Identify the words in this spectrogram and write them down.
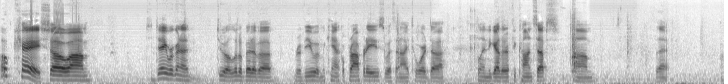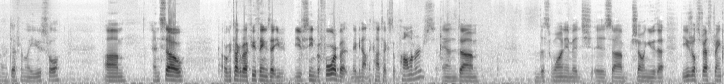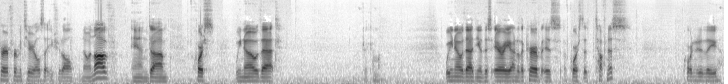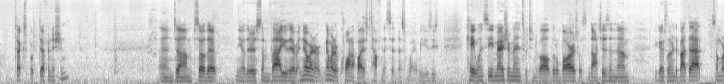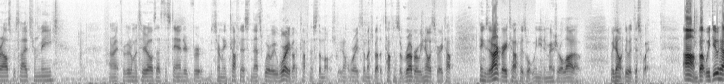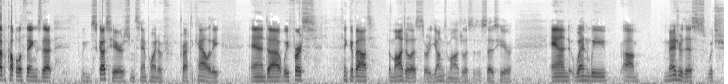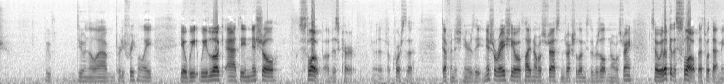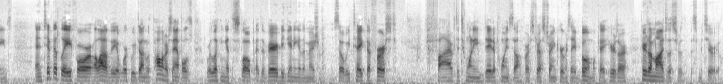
Okay, so um, today we're going to do a little bit of a review of mechanical properties with an eye toward uh, pulling together a few concepts um, that are definitely useful. Um, and so we're going to talk about a few things that you've, you've seen before, but maybe not in the context of polymers. And um, this one image is um, showing you the, the, usual stress strain curve for materials that you should all know and love. And um, of course, we know that. Okay, come on. We know that you know this area under the curve is, of course, the toughness, according to the textbook definition. And um, so that you know there is some value there, but no one no one quantifies toughness in this way. We use these K1C measurements, which involve little bars with notches in them. You guys learned about that somewhere else besides from me. All right, for brittle materials, that's the standard for determining toughness, and that's where we worry about toughness the most. We don't worry so much about the toughness of rubber. We know it's very tough. Things that aren't very tough is what we need to measure a lot of. We don't do it this way. Um, but we do have a couple of things that we can discuss here from the standpoint of practicality. And uh, we first think about the modulus, or Young's modulus as it says here. And when we um, measure this, which we do in the lab pretty frequently, you know, we, we look at the initial slope of this curve. You know, of course, the definition here is the initial ratio of applied normal stress and directional loading to the resultant normal strain. So we look at the slope, that's what that means. And typically, for a lot of the work we've done with polymer samples, we're looking at the slope at the very beginning of the measurement. So we take the first 5 to 20 data points off of our stress strain curve and say, boom, okay, here's our, here's our modulus for this material.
